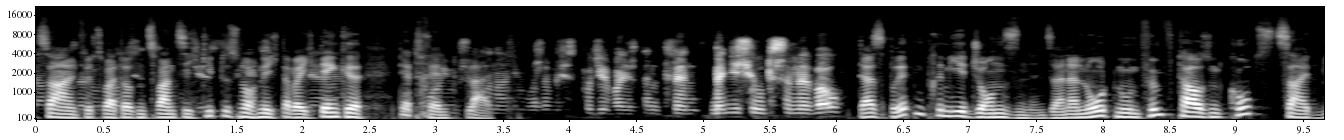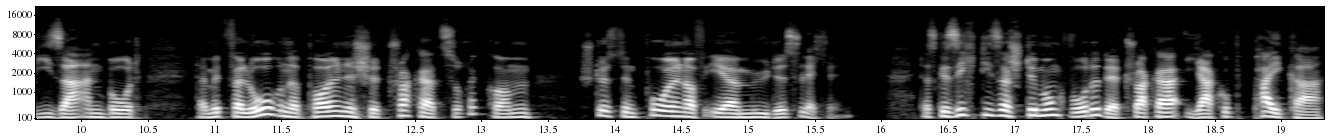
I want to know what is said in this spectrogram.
Zahlen für 2020 gibt es noch nicht, aber ich denke, der Trend bleibt. Dass Britenpremier Johnson in seiner Not nun 5000 Kurzzeitvisa anbot, damit verlorene polnische Trucker zurückkommen, stößt in Polen auf eher müdes Lächeln. Das Gesicht dieser Stimmung wurde der Trucker Jakub Pajka,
